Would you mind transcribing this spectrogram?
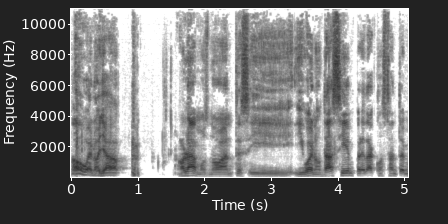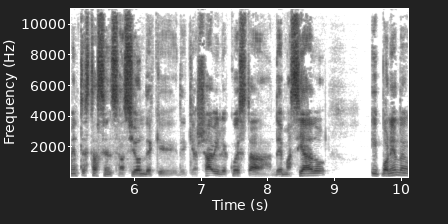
Oh, bueno, ya hablamos, ¿no? Antes y, bueno, da siempre, da constantemente esta sensación de que, de que a Xavi le cuesta demasiado y poniendo,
